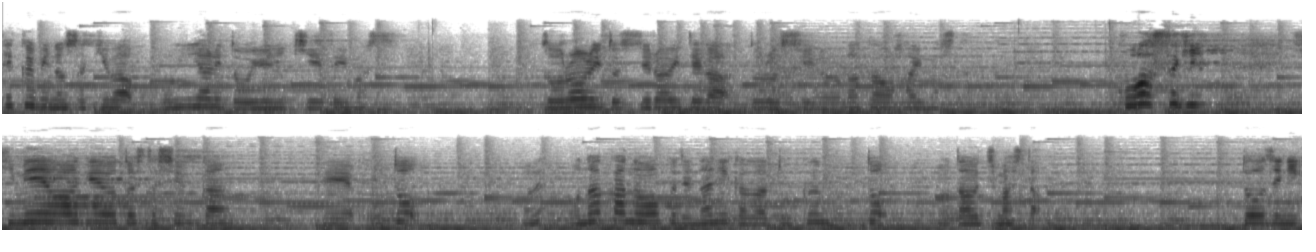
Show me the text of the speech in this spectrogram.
手首の先はぼんやりとお湯に消えています。ぞろりと白い手がドロシーのお腹を這いました。怖すぎ悲鳴を上げようとした瞬間、えー音、あれ？お腹の奥で何かがドクンとのたうちました。同時に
